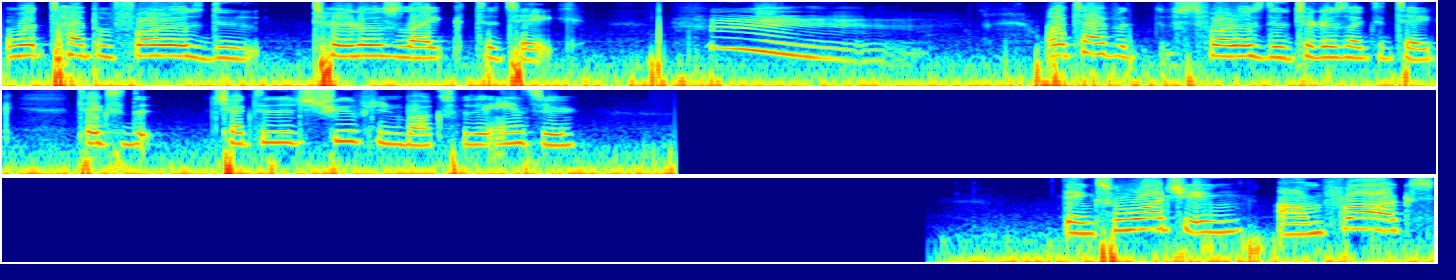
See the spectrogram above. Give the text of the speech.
what type of photos do turtles like to take? Hmm. What type of photos do turtles like to take? Text the, check the description box for the answer. Thanks for watching. I'm Fox.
